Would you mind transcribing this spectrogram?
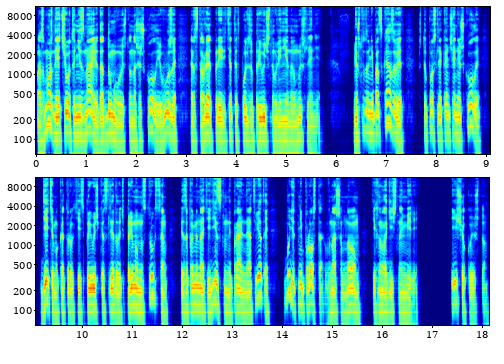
Возможно, я чего-то не знаю, додумываю, что наши школы и вузы расставляют приоритеты в пользу привычного линейного мышления. Но что-то мне подсказывает, что после окончания школы детям, у которых есть привычка следовать прямым инструкциям и запоминать единственные правильные ответы, будет непросто в нашем новом технологичном мире. И еще кое-что.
